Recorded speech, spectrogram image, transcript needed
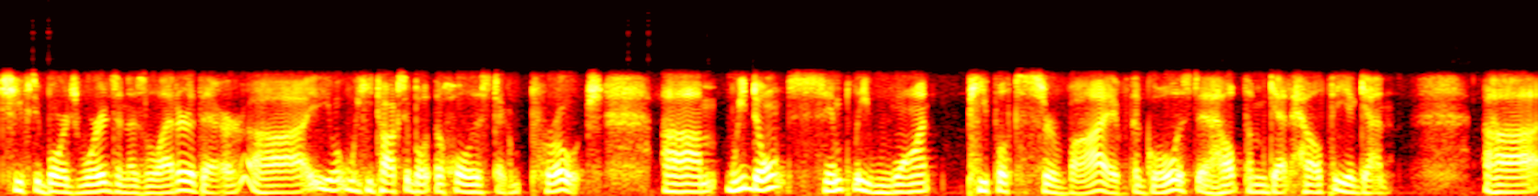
Chief Dubord's words in his letter there. Uh, he talks about the holistic approach. Um, we don't simply want people to survive. The goal is to help them get healthy again. Uh,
